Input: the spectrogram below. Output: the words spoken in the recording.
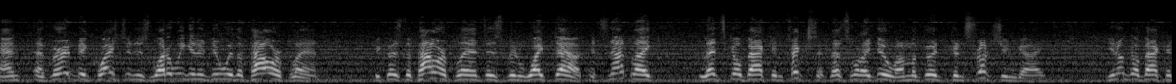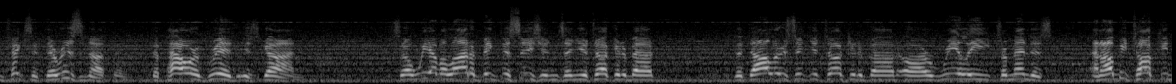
And a very big question is what are we going to do with the power plant? Because the power plant has been wiped out. It's not like let's go back and fix it. That's what I do. I'm a good construction guy. You don't go back and fix it. There is nothing. The power grid is gone. So we have a lot of big decisions, and you're talking about the dollars that you're talking about are really tremendous. And I'll be talking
